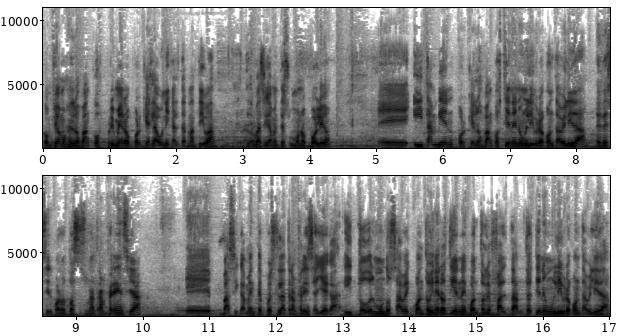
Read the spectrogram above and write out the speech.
Confiamos en los bancos primero porque es la única alternativa, este, básicamente es un monopolio. Eh, y también porque los bancos tienen un libro de contabilidad, es decir, cuando tú haces una transferencia, eh, básicamente pues la transferencia llega y todo el mundo sabe cuánto dinero tiene, cuánto le falta, entonces tienen un libro de contabilidad.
